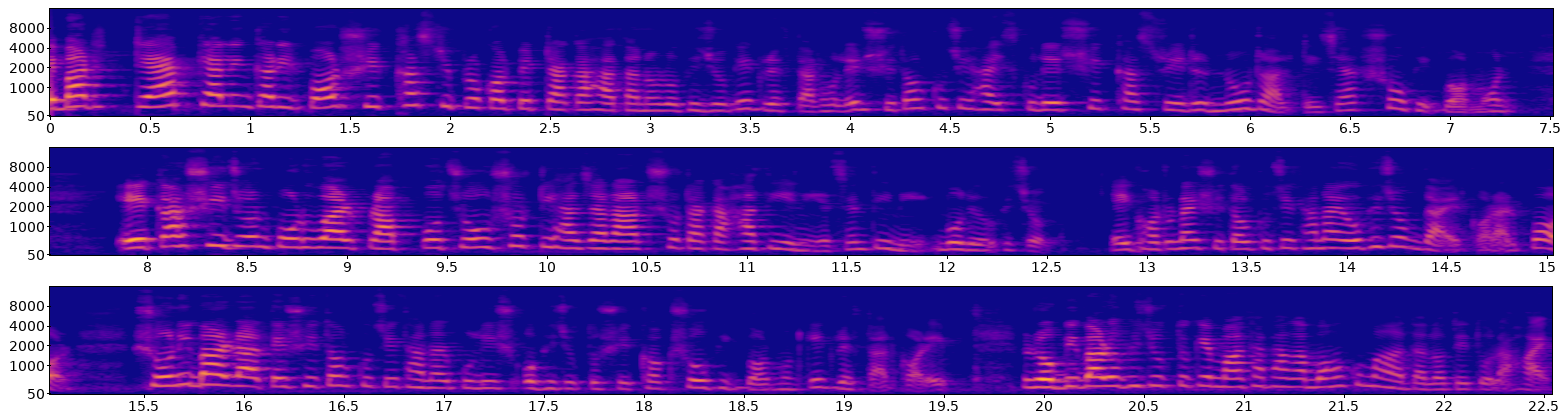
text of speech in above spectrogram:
এবার ট্যাব কেলেঙ্কারির পর শিক্ষাশ্রী প্রকল্পের টাকা হাতানোর অভিযোগে গ্রেফতার হলেন শীতলকুচি হাই স্কুলের শিক্ষাশ্রীর নোডাল টিচার সৌভিক বর্মন। একাশি জন পড়ুয়ার প্রাপ্য চৌষট্টি হাজার আটশো টাকা হাতিয়ে নিয়েছেন তিনি বলে অভিযোগ। এই ঘটনায় শীতলকুচি থানায় অভিযোগ দায়ের করার পর শনিবার রাতে শীতলকুচি থানার পুলিশ অভিযুক্ত শিক্ষক সৌভিক বর্মনকে গ্রেফতার করে। রবিবার অভিযুক্তকে মাথাভাঙা মহকুমা আদালতে তোলা হয়।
